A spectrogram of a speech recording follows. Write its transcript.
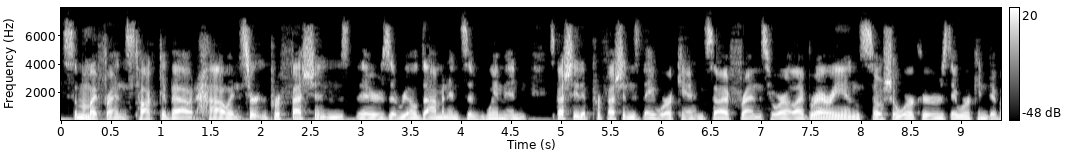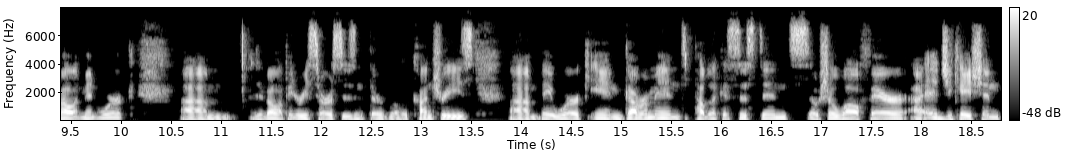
Some of my friends talked about how in certain professions there's a real dominance of women, especially the professions they work in. So I have friends who are librarians, social workers, they work in development work, um, developing resources in third world countries. Um, they work in government, public assistance, social welfare, uh, education.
